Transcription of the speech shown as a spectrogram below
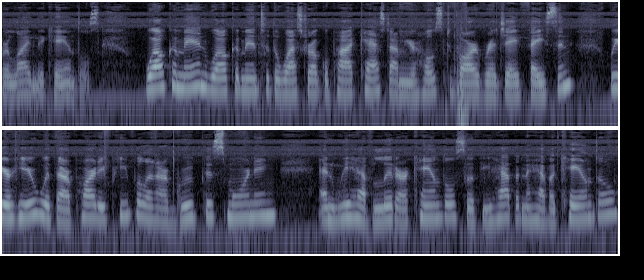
for lighting the candles. Welcome in, welcome into the Why Struggle podcast. I'm your host, Barbara J. Faison. We are here with our party people in our group this morning, and we have lit our candles. So if you happen to have a candle,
